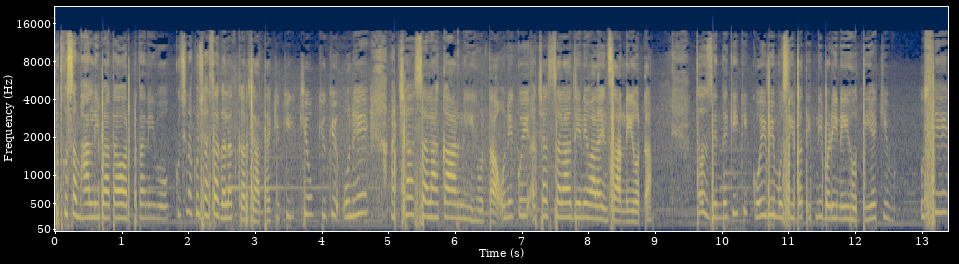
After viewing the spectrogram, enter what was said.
खुद को संभाल नहीं पाता और पता नहीं वो कुछ ना कुछ ऐसा गलत कर जाता है। क्योंकि, क्यों? क्योंकि उन्हें अच्छा सलाहकार नहीं होता, उन्हें कोई अच्छा सलाह देने वाला इंसान नहीं होता। तो ज़िंदगी की कोई भी मुसीबत इतनी बड़ी नहीं होती है कि उसे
